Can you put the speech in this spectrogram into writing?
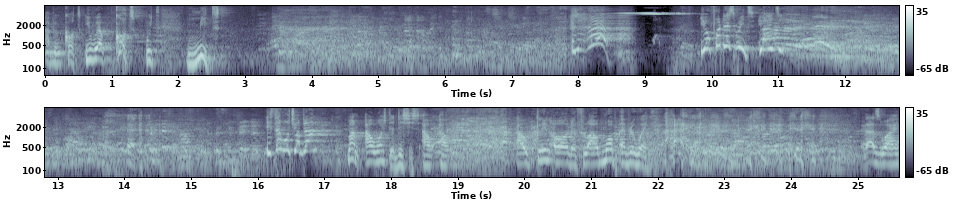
I've been caught. You were caught with meat. Hey, your father's meat. You are eating. What you have done? Mom, I'll wash the dishes. I'll, I'll, I'll clean all the floor. I'll mop everywhere. That's why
